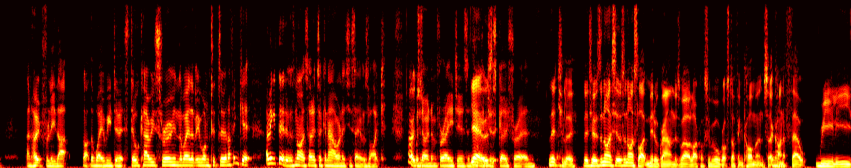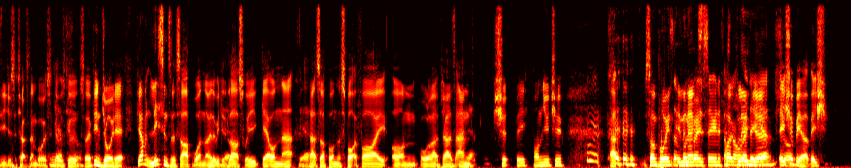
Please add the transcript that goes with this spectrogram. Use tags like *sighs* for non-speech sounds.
and hopefully that like the way we do it still carries through in the way that we want it to. And I think it, I think it did. It was nice. It only took an hour, and as you say, it was like Oh, we've just- known them for ages, and Yeah, you could was- just go for it. And Literally, literally, it was a nice, it was a nice like middle ground as well. Like obviously we've all got stuff in common, so it kind of felt really easy just to chat to them boys. Mm. Yeah, it was good. sure. So if you enjoyed it, if you haven't listened to the Sarper one though that we did Yeah. last week, get on that. Yeah. That's up on the Spotify, on all of that jazz, and Yeah. Should be on YouTube *laughs* at some point Some in the point next. very soon, if it's not hopefully, already, yeah, yeah, it should be up. It sh-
